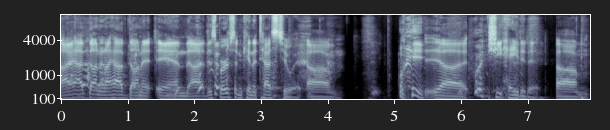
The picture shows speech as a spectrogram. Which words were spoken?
I have done it. I have done it, and uh, this person can attest to it. Um, Wait. uh, she hated it. Um,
